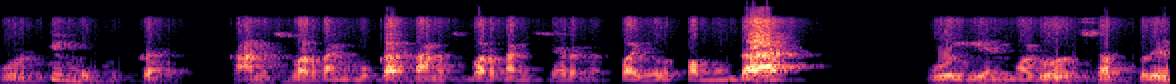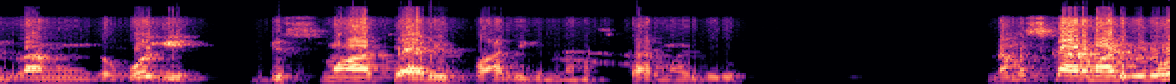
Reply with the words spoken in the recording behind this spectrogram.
ಪೂರ್ತಿ ಮುಖಕ್ಕ ಕಾಣಿಸ್ಬಾರ್ದಂಗ, ಮುಖ ಕಾಣಿಸ್ಬಾರ್ದಂಗ ಶರಗ ಅಪ್ಪ ಮುಂದ ಹೋಗಿ ಏನ್ ಮಾಡು ಸಪ್ಪದಿಲ್ಲಂಗ ಹೋಗಿ ಬಿಸ್ಮಾಚಾರಿ ಪಾದಿಗೆ ನಮಸ್ಕಾರ ಮಾಡಿಬಿಡು. ನಮಸ್ಕಾರ ಮಾಡಿಬಿಡು,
